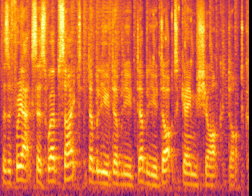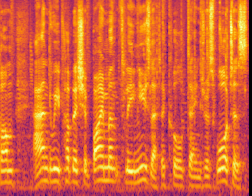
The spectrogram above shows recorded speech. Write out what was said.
There's a free access website, www.gameshark.com, and we publish a bi-monthly newsletter called Dangerous Waters.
